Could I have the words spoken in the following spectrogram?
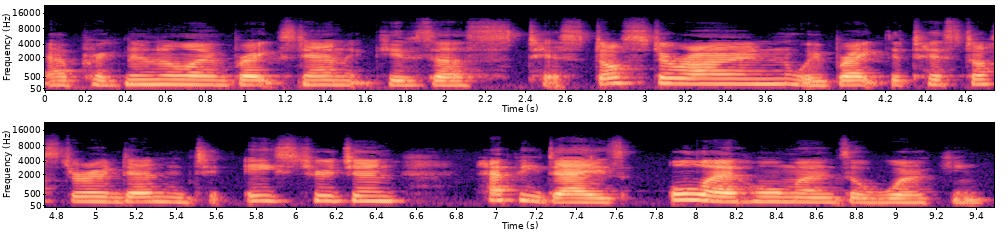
Our pregnenolone breaks down, it gives us testosterone. We break the testosterone down into estrogen. Happy days, all our hormones are working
